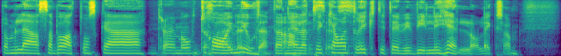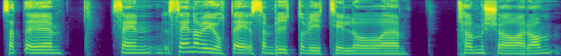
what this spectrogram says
de lär sig bara att de ska Dra emot dra den emot den Ja, hela tiden. Det kanske inte riktigt det vi vill heller. Liksom. Så att, eh, sen, sen har vi gjort det, sen byter vi till att eh, tömköra dem,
